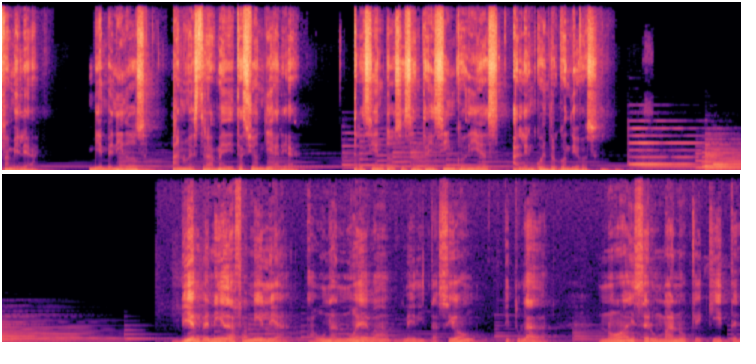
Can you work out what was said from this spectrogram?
familia. Bienvenidos a nuestra meditación diaria. 365 días al encuentro con Dios. Bienvenida familia a una nueva meditación titulada No hay ser humano que quite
